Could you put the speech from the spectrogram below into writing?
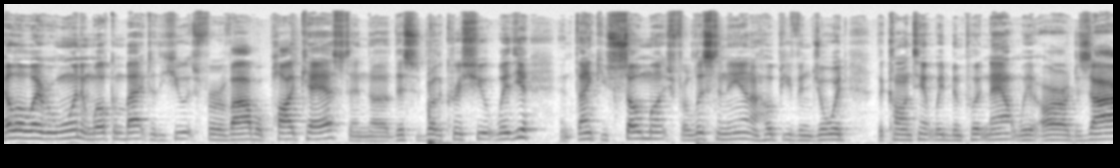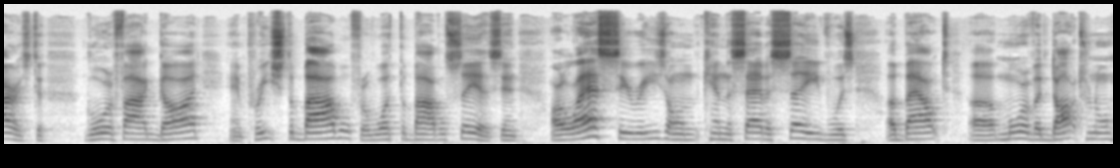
Hello, everyone, and welcome back to the Hewitts for Revival podcast. And uh, this is Brother Chris Hewitt with you. And thank you so much for listening in. I hope you've enjoyed the content we've been putting out. We, our desire is to glorify God and preach the Bible for what the Bible says. And our last series on Can the Sabbath Save was about uh, more of a doctrinal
